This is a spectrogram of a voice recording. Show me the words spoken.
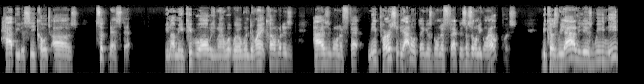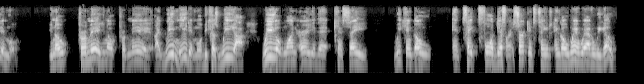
happy to see Coach Oz took that step. You know I mean? People always, man, well, when Durant come, what is how is it going to affect me personally? I don't think it's going to affect us. It's only going to help us because reality is we need it more. You know, Premier, you know, Premier, like we need it more because we are we are one area that can say we can go and take four different circuit teams and go win wherever we go.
